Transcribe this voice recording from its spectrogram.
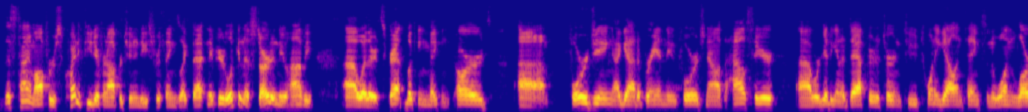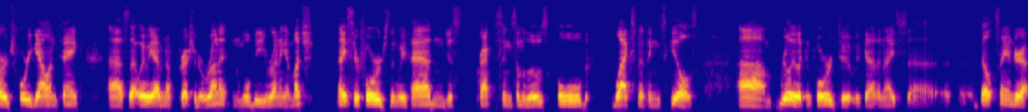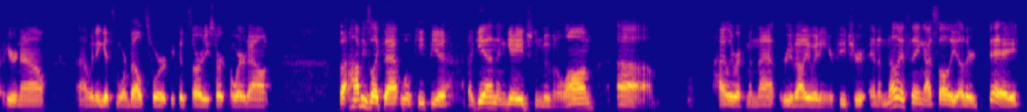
this time offers quite a few different opportunities for things like that. And if you're looking to start a new hobby, uh, whether it's scrapbooking, making cards, uh, forging, I got a brand new forge now at the house here. Uh, we're getting an adapter to turn two 20 gallon tanks into one large 40 gallon tank. Uh, so that way we have enough pressure to run it, and we'll be running a much nicer forge than we've had, and just practicing some of those old blacksmithing skills. Um, really looking forward to it. We've got a nice uh, belt sander out here now. Uh, we need to get some more belts for it because it's already starting to wear down. But hobbies like that will keep you again engaged and moving along. Um, highly recommend that. Reevaluating your future. And another thing I saw the other day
